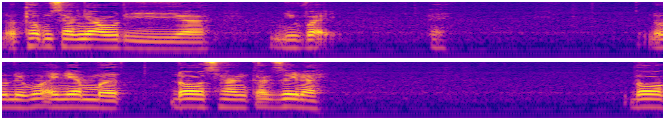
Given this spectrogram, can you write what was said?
nó thông sang nhau thì uh, như vậy đâu nếu mà anh em mà đo sang các dây này đo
